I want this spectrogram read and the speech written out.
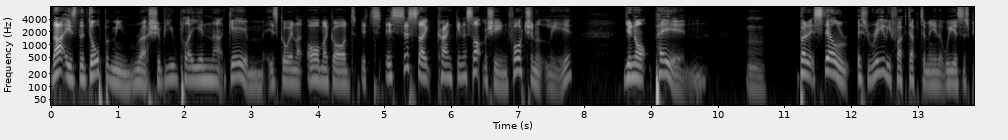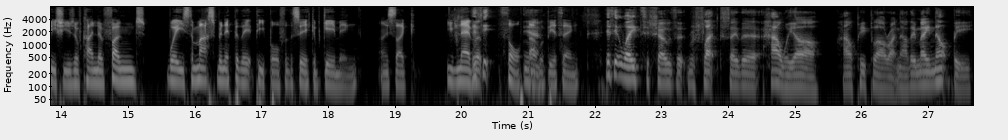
that is the dopamine rush of you playing that game. Is going like, oh my god, it's it's just like cranking a slot machine. Fortunately, you're not paying mm. but it's still it's really fucked up to me that we as a species have kind of found ways to mass manipulate people for the sake of gaming and it's like you've never it- thought yeah. that would be a thing Is it a way to show that reflect, say, the how we are, how people are right now? They may not be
